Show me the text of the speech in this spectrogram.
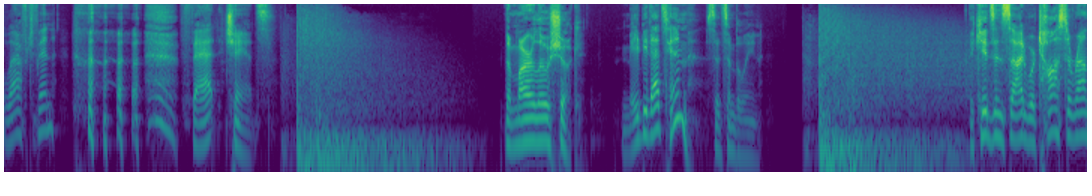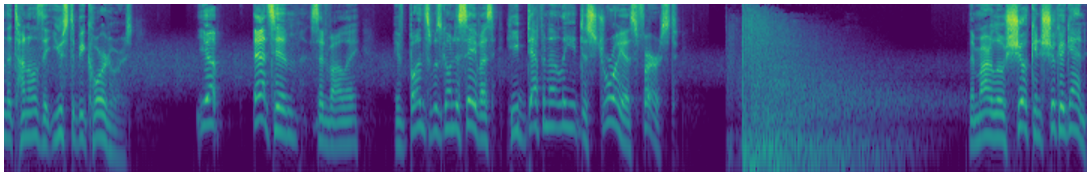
laughed Finn. Fat chance. The Marlowe shook. Maybe that's him, said Cymbeline. The kids inside were tossed around the tunnels that used to be corridors. Yep, that's him, said Vale. If Bunce was going to save us, he'd definitely destroy us first. The Marlowe shook and shook again,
